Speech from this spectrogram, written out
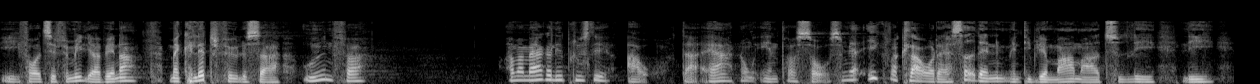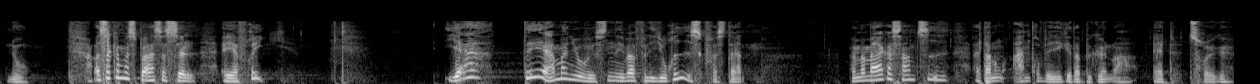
i forhold til familie og venner. Man kan let føle sig udenfor. Og man mærker lige pludselig, af, der er nogle indre sår, som jeg ikke var klar over, da jeg sad derinde, men de bliver meget, meget tydelige lige nu. Og så kan man spørge sig selv, er jeg fri? Ja, det er man jo sådan, i hvert fald i juridisk forstand. Men man mærker samtidig, at der er nogle andre vægge, der begynder at trykke.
